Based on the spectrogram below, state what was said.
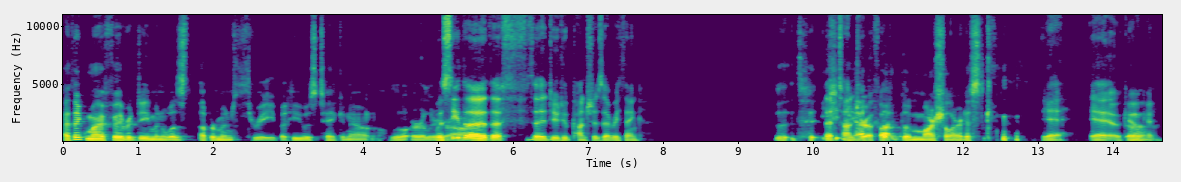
I think my favorite demon was Upper Moon Three, but he was taken out a little earlier. was he on. the the the dude who punches everything? The, that yeah, Tanjiro the- the martial artist? Yeah. Yeah. Okay. okay. Um,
